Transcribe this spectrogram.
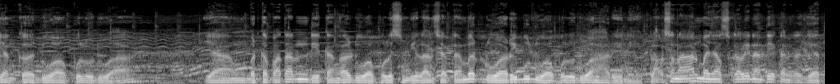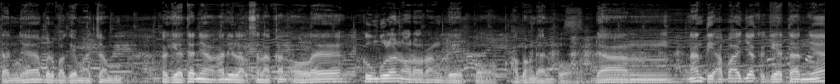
yang ke-22 yang bertepatan di tanggal 29 September 2022 hari ini. Pelaksanaan banyak sekali nanti akan kegiatannya berbagai macam kegiatan yang akan dilaksanakan oleh kumpulan orang-orang Depok, Abang dan Po. Dan nanti apa aja kegiatannya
